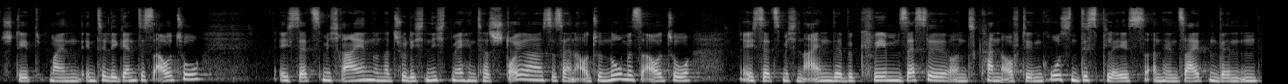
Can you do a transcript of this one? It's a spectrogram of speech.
steht mein intelligentes Auto. Ich setze mich rein und natürlich nicht mehr hinters Steuer. Es ist ein autonomes Auto. Ich setze mich in einen der bequemen Sessel und kann auf den großen Displays an den Seitenwänden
